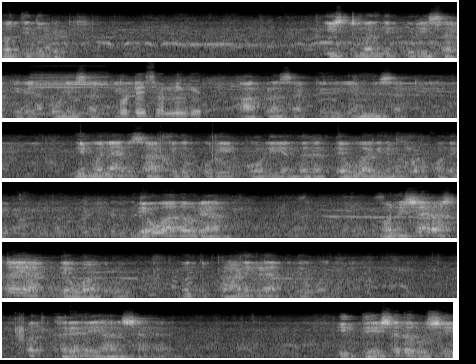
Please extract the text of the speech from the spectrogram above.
ಮತ್ತಿದು ಬಿಡ್ರಿ ಇಷ್ಟು ಮಂದಿ ಕುರಿ ಸಾಕಿರಿ ಕೋಳಿ ಸಾಕಿರಿ ಆಕಳ ಸಾಕಿರಿ ಎಮ್ಮೆ ಸಾಕಿರಿ. ನಿಮ್ಮ ಮನ್ಯಾಗ ಸಾಕಿದ ಕುರಿ ಕೋಳಿ ಎಂದರೆ ದೆವ್ವಾಗಿ ನಿಮಗೆ ಪಡ್ಕೊಂಡೈತಿ ದೆವ್ವ ಆದವ್ರು ಯಾರು? ಮನುಷ್ಯರಷ್ಟ ಯಾಕೆ ದೆವ್ವಾದ್ರು ಮತ್ತು ಪ್ರಾಣಿಗಳು ಯಾಕೆ ದೆವ್ವಾಗಿಲ್ಲ? ಮತ್ತು ಖರೇನೆ ಯಾರು ಶಾಣ? ಈ ದೇಶದ ಋಷಿ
